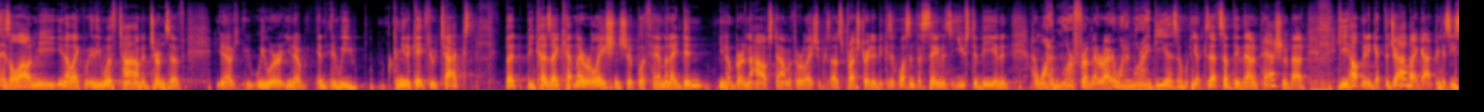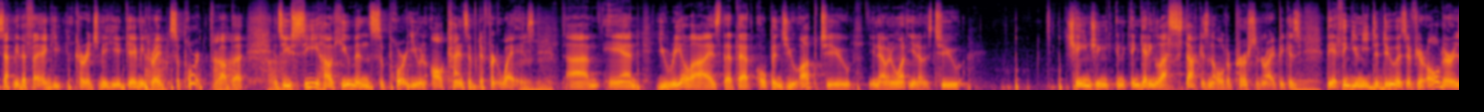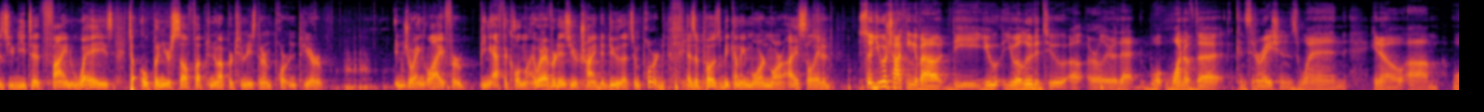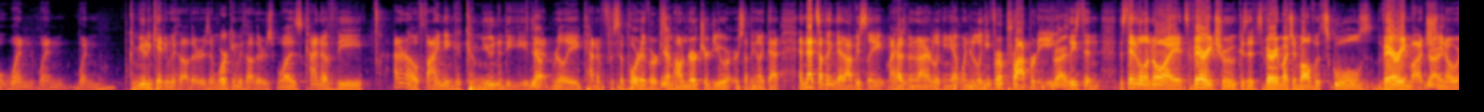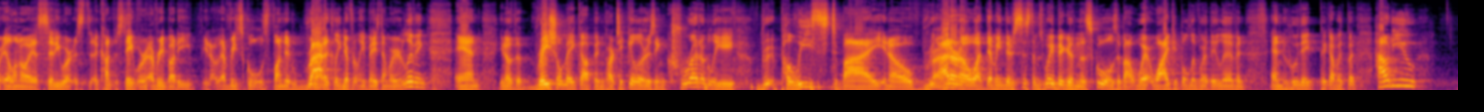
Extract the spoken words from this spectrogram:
has allowed me, you know, like with, with Tom in terms of, you know, we were, you know, and, and we communicate through text, but because I kept my relationship with him and I didn't, you know, burn the house down with the relationship because I was frustrated because it wasn't the same as it used to be and it, I wanted more from it, right? I wanted more ideas, I, you know, because that's something that I'm passionate about. Mm-hmm. He helped me to get the job I got because he sent me the thing, he encouraged me, he gave me great uh-huh. support throughout the, uh-huh. and so you see how humans support you in all kinds of different ways, mm-hmm. um, and you realize that that opens you up to, you know, and what, you know, to changing and, and getting less stuck as an older person, right? Because the thing you need to do is, if you're older, is you need to find ways to open yourself up to new opportunities that are important to your enjoying life or being ethical in life, whatever it is you're trying to do that's important, as opposed to becoming more and more isolated. So you were talking about the you you alluded to uh, earlier that w- one of the considerations when you know um, when when when communicating with others and working with others was kind of the I don't know finding a community Yeah. that really kind of supportive or Yeah. somehow nurtured you or, or something like that. And that's something that obviously my husband and I are looking at when you're looking for a property. Right. At least in the state of Illinois, it's very true because it's very much involved with schools. Very much, Right. you know, Illinois, a city where a state where everybody, you know, every school is funded radically differently based on where you're living, and you know the racial makeup in particular is incredibly r- policed by, you know, Right. I don't know what I mean. There's systems way bigger than the schools about where why people live where they live and and who they pick up with. But how do you?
